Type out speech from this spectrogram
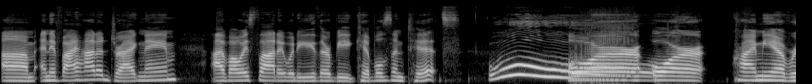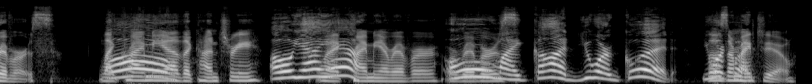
Um, and if I had a drag name, I've always thought it would either be Kibbles and Tits Ooh. or or Crimea Rivers, like Oh. Crimea the country, Oh, yeah, like yeah. Crimea River or Rivers. oh, Rivers. my God. You are good. You Those are, are my good. two.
